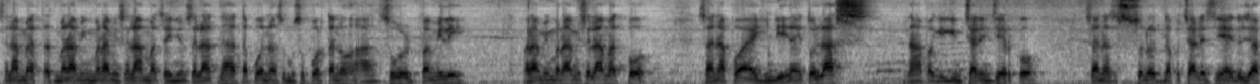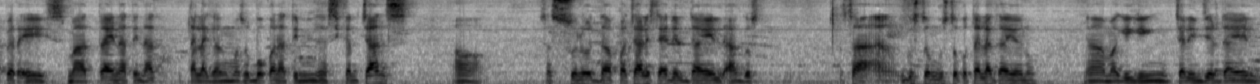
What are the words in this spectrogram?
Salamat at maraming maraming salamat sa inyo sa lahat-lahat na po ng sumusuporta no, ah, Sword family. Maraming maraming salamat po. Sana po ay hindi na ito last na pagiging challenger ko. Sana sa susunod na pa-challenge ni Idol Japper is ma-try natin at talagang masubukan natin sa second chance. Oh, sa susunod na pa-challenge Idol dahil ah, gust- sa gustong gusto ko talaga yun no, na magiging challenger dahil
